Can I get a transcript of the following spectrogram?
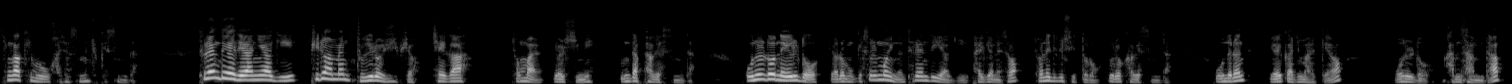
생각해보고 가셨으면 좋겠습니다. 트렌드에 대한 이야기 필요하면 두드려 주십시오. 제가 정말 열심히 응답하겠습니다. 오늘도 내일도 여러분께 쓸모있는 트렌드 이야기 발견해서 전해드릴 수 있도록 노력하겠습니다. 오늘은 여기까지만 할게요. 오늘도 감사합니다.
